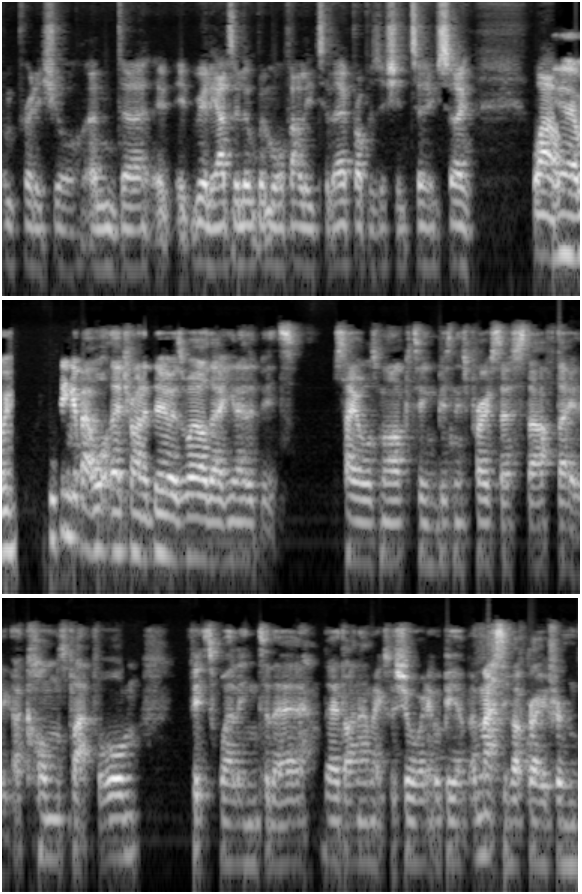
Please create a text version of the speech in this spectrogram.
I'm pretty sure, and uh, it, it, really adds a little bit more value to their proposition too. So, wow. Yeah, we think about what they're trying to do as well. That you know, it's sales, marketing, business process stuff. They a comms platform fits well into their their dynamics for sure, and it would be a, a massive upgrade from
